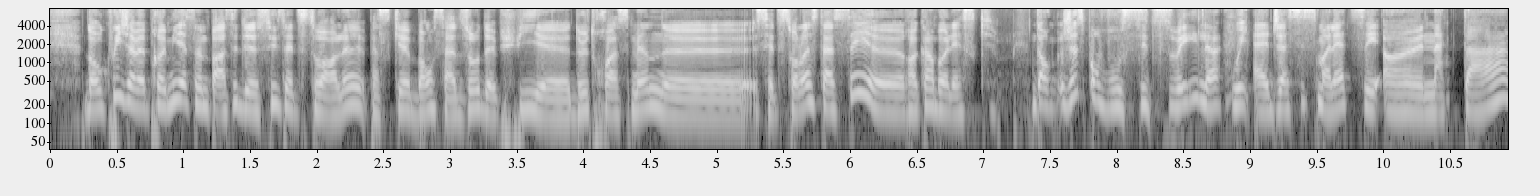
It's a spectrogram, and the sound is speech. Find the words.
Donc oui, j'avais promis la semaine passée de suivre cette histoire-là parce que bon, ça dure depuis euh, deux trois semaines. euh, cette histoire-là, c'est assez euh, rocambolesque. Donc, juste pour vous situer, là, Oui. euh, Jussie Smollett, c'est un acteur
